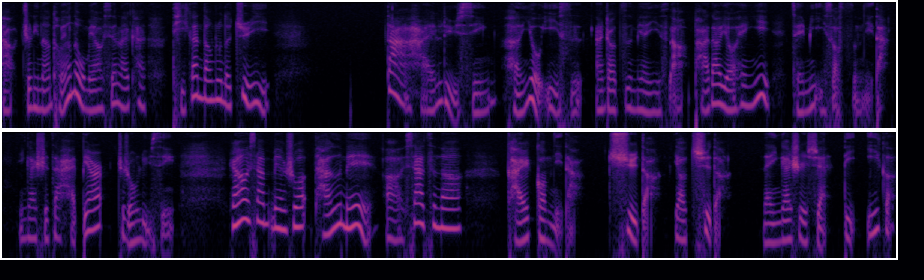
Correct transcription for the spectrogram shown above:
好，这里呢，同样的，我们要先来看题干当中的句意。大海旅行很有意思，按照字面意思啊，爬到有很意，재미있었습니 다， 应该是在海边儿这种旅行。然后下面说다음에啊，下次呢，갈겁니 다， 去的，要去的，那应该是选第一个，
